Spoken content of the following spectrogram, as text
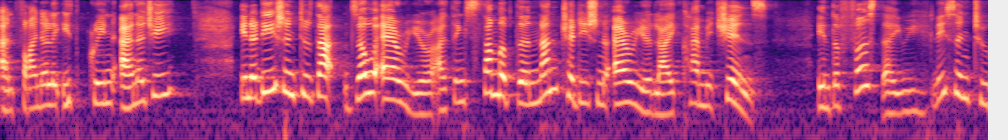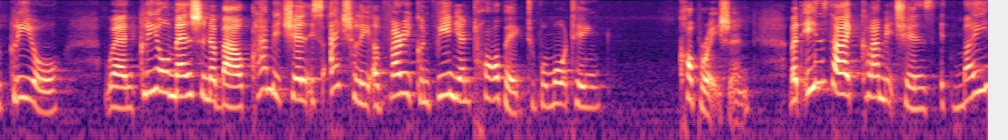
And finally, it's green energy. In addition to that zone area, I think some of the non-traditional area like climate change. In the first day, we listened to Cleo when Cleo mentioned about climate change, it's actually a very convenient topic to promoting cooperation. But inside climate change, it may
